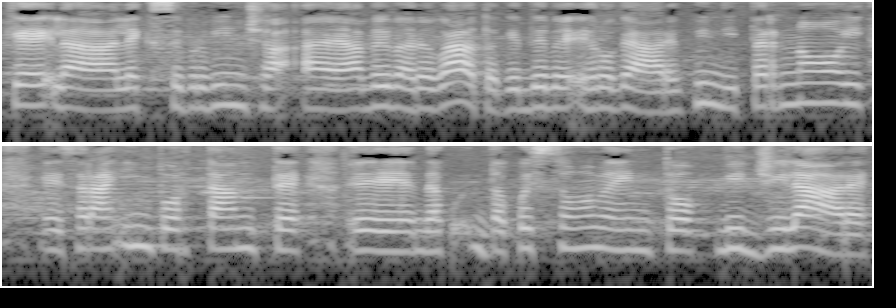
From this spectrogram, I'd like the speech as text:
che l'ex provincia eh, aveva erogato, che deve erogare, quindi per noi eh, sarà importante eh, da, da questo momento vigilare.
